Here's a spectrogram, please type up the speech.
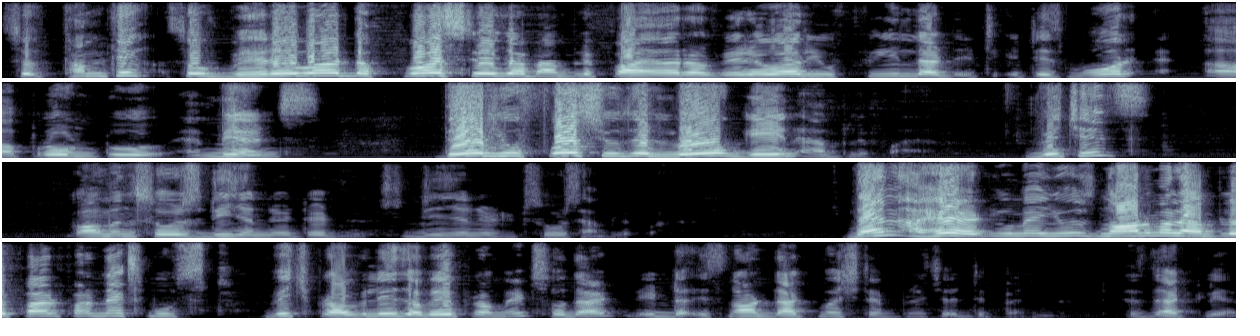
So something so wherever the first stage of amplifier or wherever you feel that it, it is more uh, prone to ambience there you first use a low gain amplifier which is common source degenerated degenerated source amplifier then ahead you may use normal amplifier for next boost which probably is away from it so that it is not that much temperature dependent. Is that clear?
